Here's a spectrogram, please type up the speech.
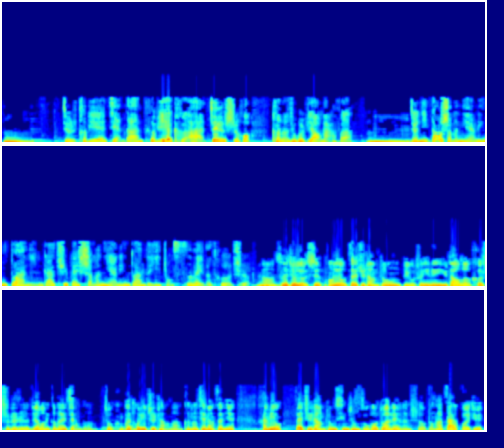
嗯，就是特别简单、特别可爱，这个时候可能就会比较麻烦。嗯，就你到什么年龄段，你应该具备什么年龄段的一种思维的特质。啊，所以就有些朋友在职场中，比如说因为遇到了合适的人，就像王丽刚才讲的，就很快脱离职场了。可能前两三年还没有在职场中形成足够锻炼的时候，等他再回去，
